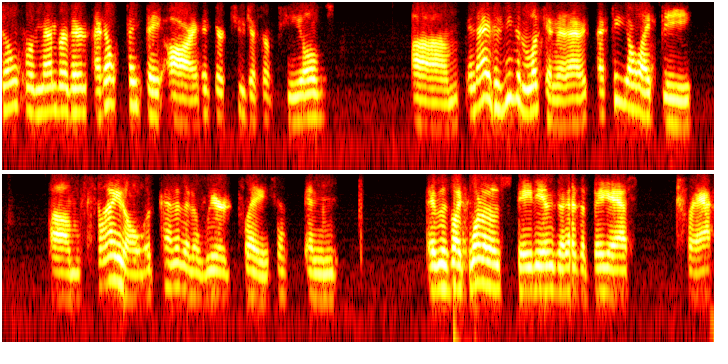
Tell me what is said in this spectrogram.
don't remember. There, I don't think they are. I think they're two different fields. Um, and I was even looking, and I, I feel like the um, final was kind of in a weird place, and it was like one of those stadiums that has a big ass track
